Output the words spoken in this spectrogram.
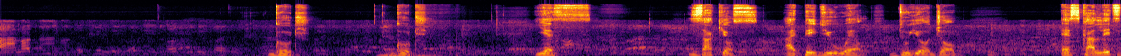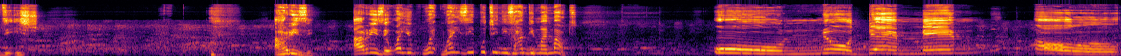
are not Good. Good. Yes. Zacchaeus, I paid you well. Do your job. Escalate the issue. Arize, Arize, why you why, why is he putting his hand in my mouth? Oh no, damn man. Oh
